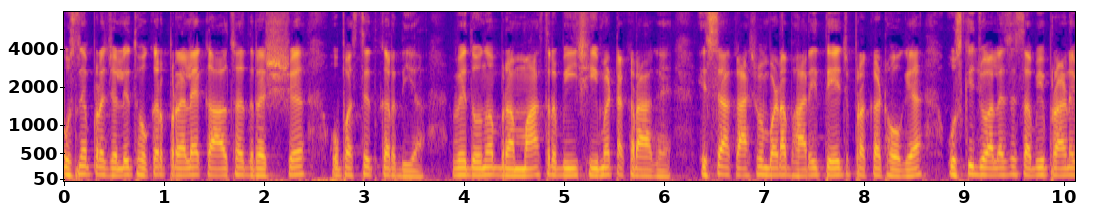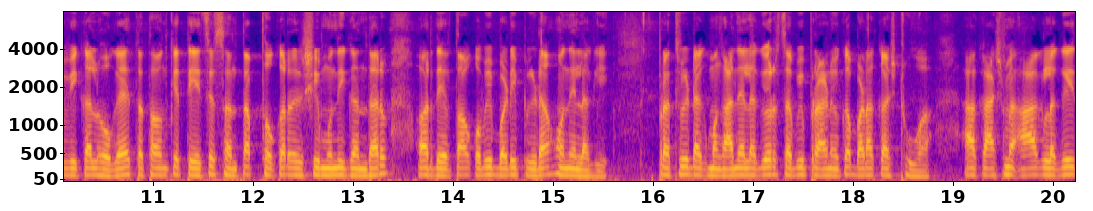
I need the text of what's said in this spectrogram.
उसने प्रज्वलित होकर प्रलय काल सा दृश्य उपस्थित कर दिया। वे दोनों ब्रह्मास्त्र बीच ही में टकरा गए। इससे आकाश में बड़ा भारी तेज प्रकट हो गया, उसकी ज्वाला से सभी प्राणी विकल हो गए तथा उनके तेज से संतप्त होकर ऋषि मुनि गंधर्व और देवताओं को भी बड़ी पीड़ा होने लगी। पृथ्वी डगमगाने लगी और सभी प्राणियों का बड़ा कष्ट हुआ। आकाश में आग लगी,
